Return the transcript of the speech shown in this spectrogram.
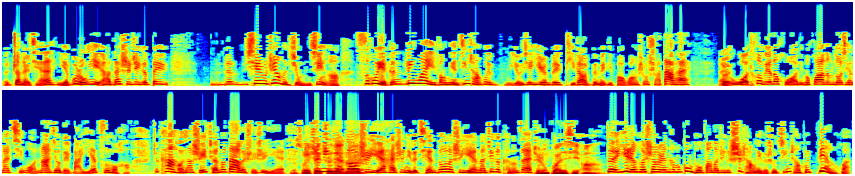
呃赚点钱也不容易啊，但是这个被。呃陷入这样的窘境啊，似乎也跟另外一方面，经常会有一些艺人被提到、被媒体曝光说耍大牌，呃对，我特别的火，你们花了那么多钱来请我，那就得把爷伺候好，就看好像谁拳头大了谁是爷你知名度高是爷，还是你的钱多了是爷呢？这个可能在这种关系啊，对艺人和商人他们共同放到这个市场里的时候，经常会变换。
